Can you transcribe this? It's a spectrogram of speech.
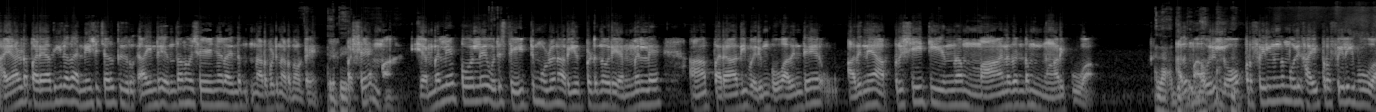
അയാളുടെ പരാതിയിൽ അത് അന്വേഷിച്ചാൽ തീർ അതിന്റെ എന്താന്ന് വെച്ച് കഴിഞ്ഞാൽ അതിന്റെ നടപടി നടന്നോട്ടെ. പക്ഷേ എം എൽ എ പോലെ ഒരു സ്റ്റേറ്റ് മുഴുവൻ അറിയപ്പെടുന്ന ഒരു എം എൽ എ ആ പരാതി വരുമ്പോ അതിന്റെ അതിനെ അപ്രിഷിയേറ്റ് ചെയ്യുന്ന മാനദണ്ഡം മാറിപ്പോവാ. അത് ഒരു ലോ പ്രൊഫൈലിൽ നിന്നും ഒരു ഹൈ പ്രൊഫൈലിലേക്ക് പോവുക.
